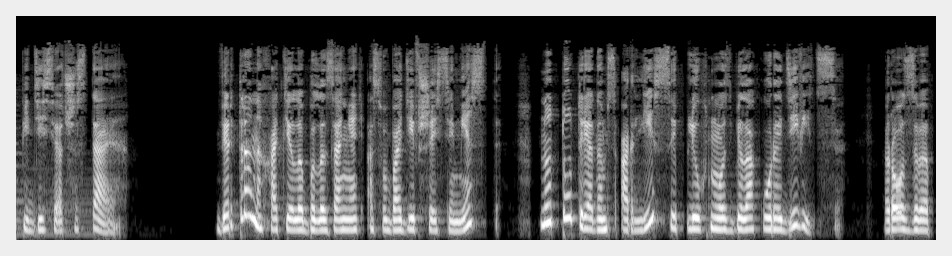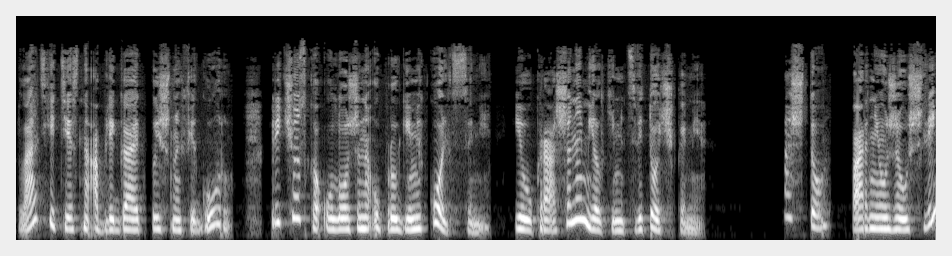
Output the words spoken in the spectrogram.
56. Вертрана хотела было занять освободившееся место, но тут рядом с Орлисой плюхнулась белокурая девица. Розовое платье тесно облегает пышную фигуру, прическа уложена упругими кольцами и украшена мелкими цветочками. «А что, парни уже ушли?»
